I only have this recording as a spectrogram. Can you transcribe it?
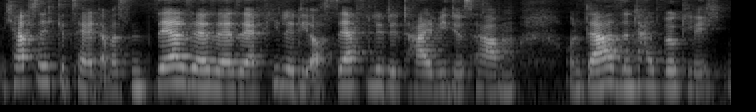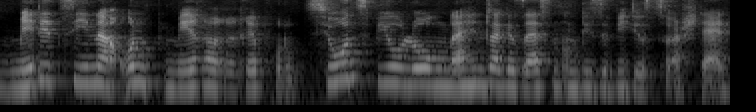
ich habe es nicht gezählt, aber es sind sehr, sehr, sehr, sehr viele, die auch sehr viele Detailvideos haben. Und da sind halt wirklich Mediziner und mehrere Reproduktionsbiologen dahinter gesessen, um diese Videos zu erstellen.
